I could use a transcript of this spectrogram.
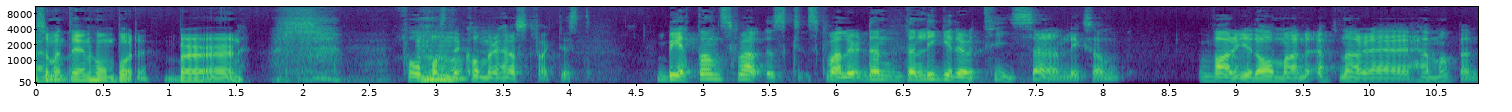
Som inte är en HomePod. Burn! Får hoppas det kommer i höst faktiskt. Betan skvall, sk- skvaller, den, den ligger där och teasar en liksom. Varje dag man öppnar eh, hemappen.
